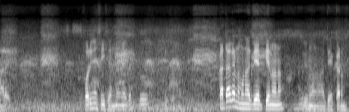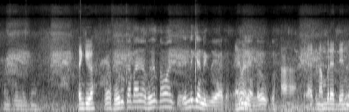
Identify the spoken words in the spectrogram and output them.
alright foreign season ne mega to katakan mana dia tiano na gimana dia karam තැංකිව සරු කතාය සර තමයි එන්න කියන්නකට එයට නම්බරයක් දෙන්න.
